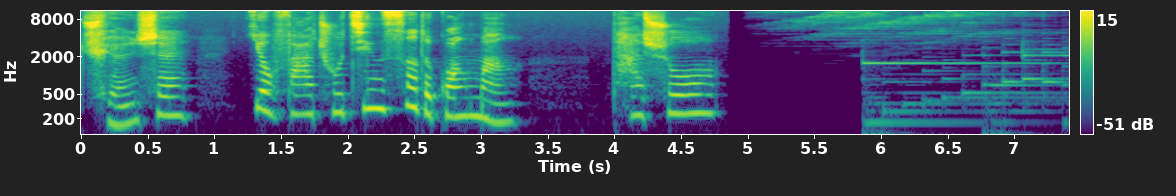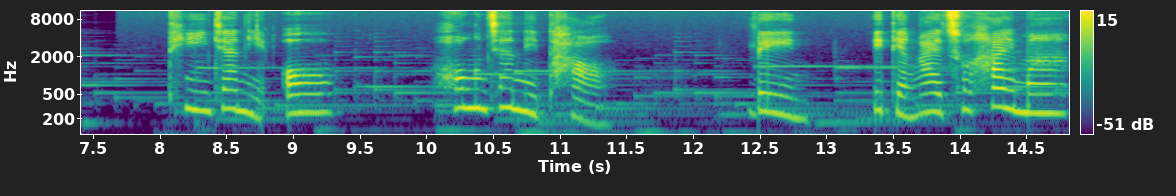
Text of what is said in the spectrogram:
全身。又发出金色的光芒。她说：“天叫你哦，风叫你逃，令一点爱出海吗？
